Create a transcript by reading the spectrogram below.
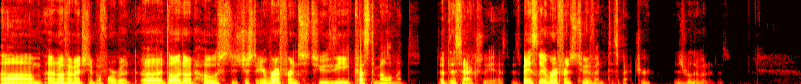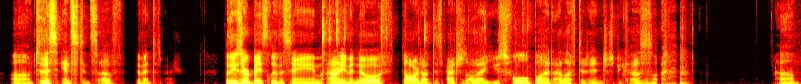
Um, I don't know if I mentioned it before, but uh, $.host is just a reference to the custom element that this actually is. It's basically a reference to event dispatcher is really what it is. Uh, to this instance of event dispatcher. But these are basically the same. I don't even know if $.dispatch is all that useful, but I left it in just because. um,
